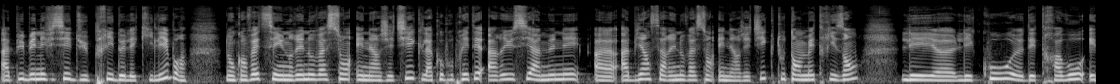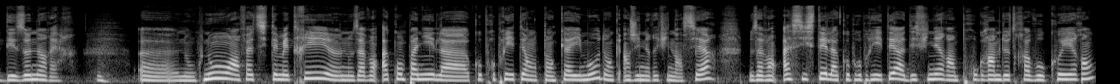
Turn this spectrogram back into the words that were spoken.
a pu bénéficier du prix de l'équilibre. Donc en fait, c'est une rénovation énergétique. La copropriété a réussi à mener à, bien sa rénovation énergétique tout en maîtrisant les, les coûts des travaux et des honoraires. Euh, donc nous, en fait, Citémétrie, euh, nous avons accompagné la copropriété en tant qu'AIMO, donc ingénierie financière. Nous avons assisté la copropriété à définir un programme de travaux cohérent,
